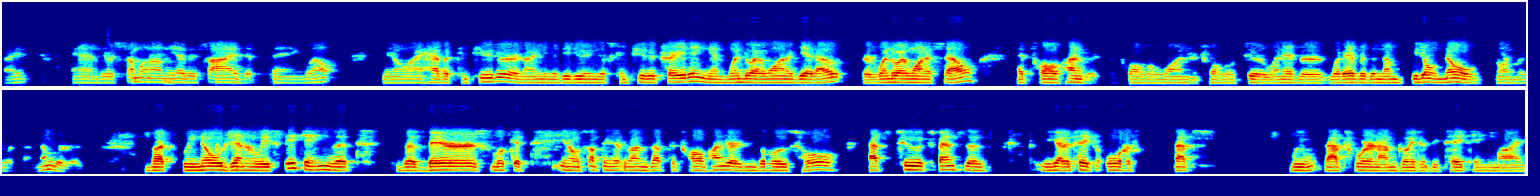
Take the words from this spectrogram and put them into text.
right? And there's someone on the other side that's saying, "Well, you know, I have a computer and I'm going to be doing this computer trading. And when do I want to get out or when do I want to sell? At 1200, 1201 or 1202 or whenever, whatever the number, we don't know normally what that number is. But we know generally speaking that the bears look at, you know, something that runs up to 1200 and goes, oh, that's too expensive. You got to take, or that's, we, that's where I'm going to be taking my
